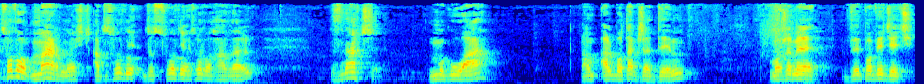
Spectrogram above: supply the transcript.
Słowo marność, a dosłownie, dosłownie słowo Havel, znaczy mgła albo także dym. Możemy wypowiedzieć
